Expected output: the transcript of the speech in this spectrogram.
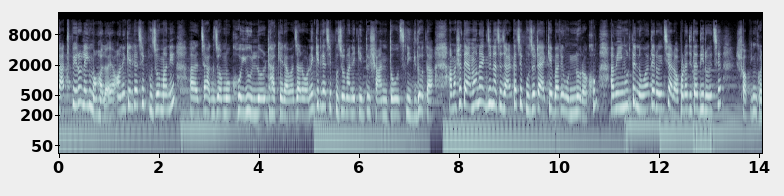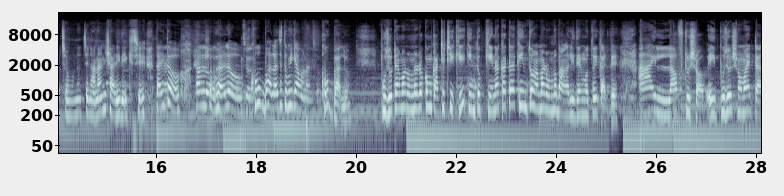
রাত পেরোলেই মহালয়া। অনেকের কাছে পুজো মানে জাঁকজমক হই হুল্লোড় ঢাকের আওয়াজ আর অনেকের কাছে পুজো মানে কিন্তু শান্ত স্নিগ্ধতা। আমার সাথে এমন একজন আছে যার কাছে পুজোটা একেবারে অন্য রকম আমি এই মুহূর্তে নোয়াতে রয়েছি আর অপরাজিতা দি রয়েছে। শপিং করছে মনে হচ্ছে নানান শাড়ি দেখছে। তাই তো? হ্যালো। খুব ভালো আছে তুমি কেমন আছো? খুব ভালো। পুজোটা আমার অন্যরকম কাটে ঠিকই কিন্তু কেনাকাটা কিন্তু আমার অন্য বাঙালিদের মতোই কাটে। আই লাভ টু শপ এই পুজোর সময়টা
